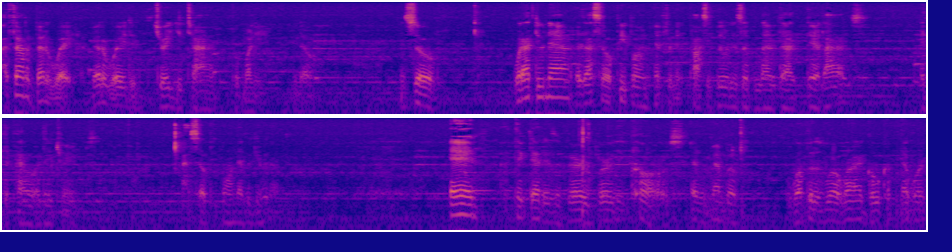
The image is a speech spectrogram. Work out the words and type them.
I found a better way, a better way to trade your time for money, you know. And so, what I do now is I sell people on infinite possibilities of their lives and the power of their dreams. I sell people on never giving up. And I think that is a very worthy cause. As a member of Wealth Builders Worldwide, Gold Cup Network,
